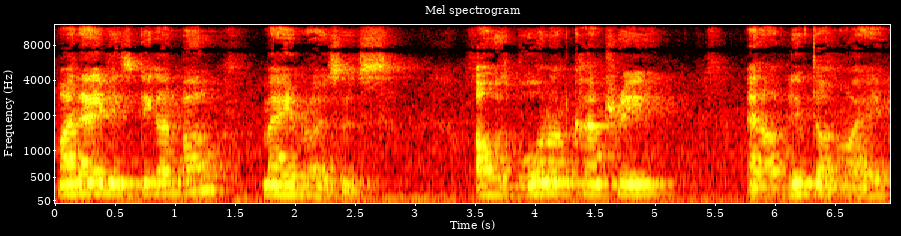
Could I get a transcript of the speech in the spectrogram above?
My name is Diganbal May Roses. I was born on country and I've lived on my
